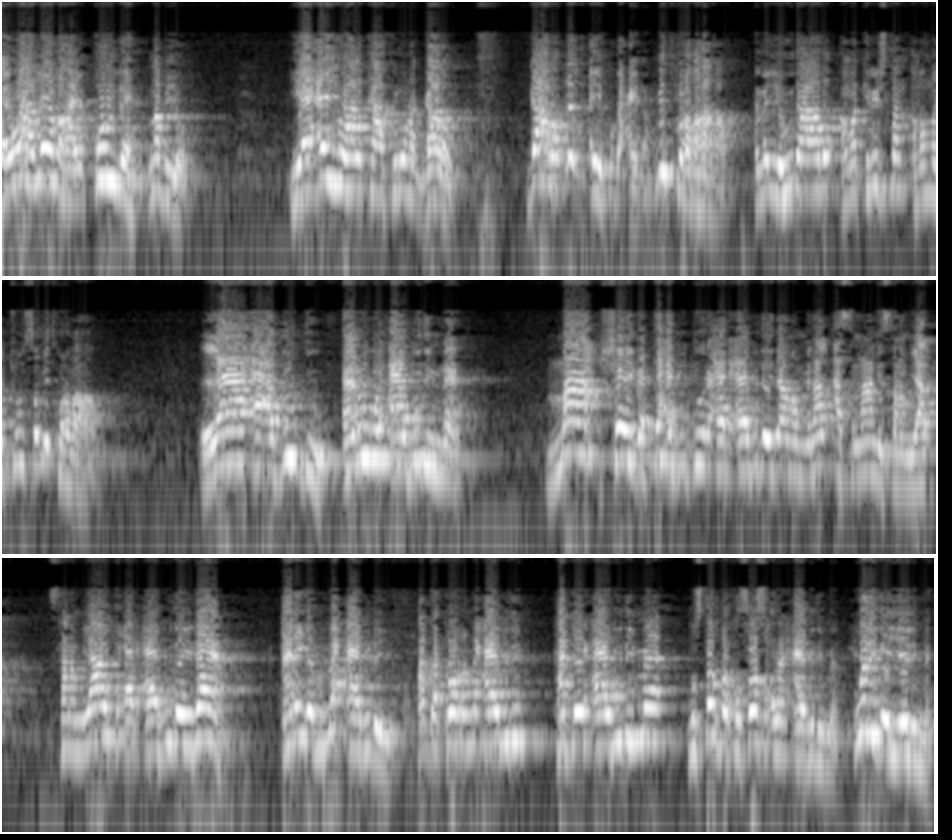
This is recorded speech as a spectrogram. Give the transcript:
ee waxaad leedahay qul dheh nabiyo yaa ayuha alkaafiruuna gaalow. Gaaloo dhan ayay ku dhacayda. Mid kuraba ha ahaado. Ama yahuud ha ahaado ama kristan ama majuuso mid ha ahaado. Laa acbudu anigu caabudi maa shayga tacbuduuna aad caabudaydaan oo min al asnaami sanamyaal. Sanamyaalka aad caabudaydaan aniga ma caabudayo. Hadda ka horna ma caabudin haddeer caabudi maa mustaqbalka soo socdaan caabudi maa weliga yeeli maa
